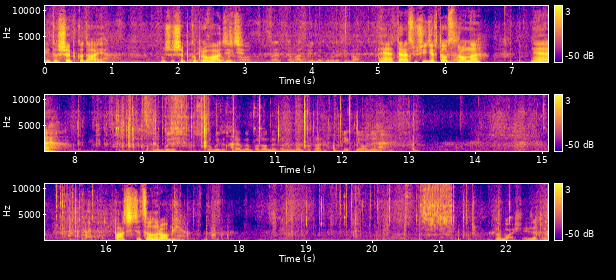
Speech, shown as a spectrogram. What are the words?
I to szybko daje. Muszę szybko prowadzić. Wędka bardziej do góry chyba. Nie, teraz już idzie w tą stronę. Nie. Spróbuj, spróbuj ze sprzęgłem porządek zrobić, bo on potrafi pięknie odejść. Patrzcie co on robi. No właśnie, i zaczyna.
